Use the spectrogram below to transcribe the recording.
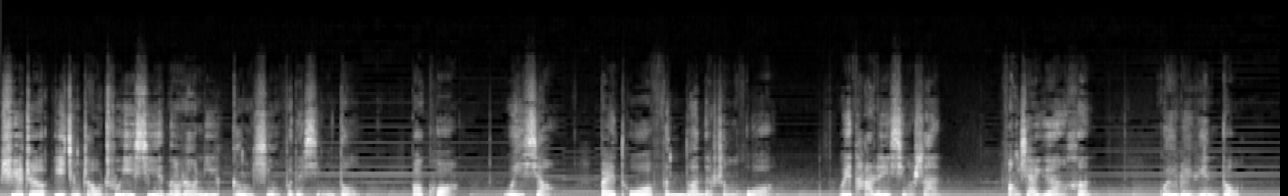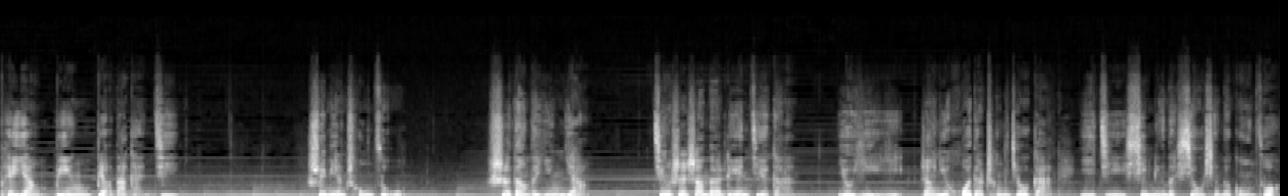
学者已经找出一些能让你更幸福的行动，包括微笑、摆脱纷乱的生活、为他人行善、放下怨恨、规律运动、培养并表达感激、睡眠充足、适当的营养、精神上的连结感、有意义、让你获得成就感以及心灵的修行的工作。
